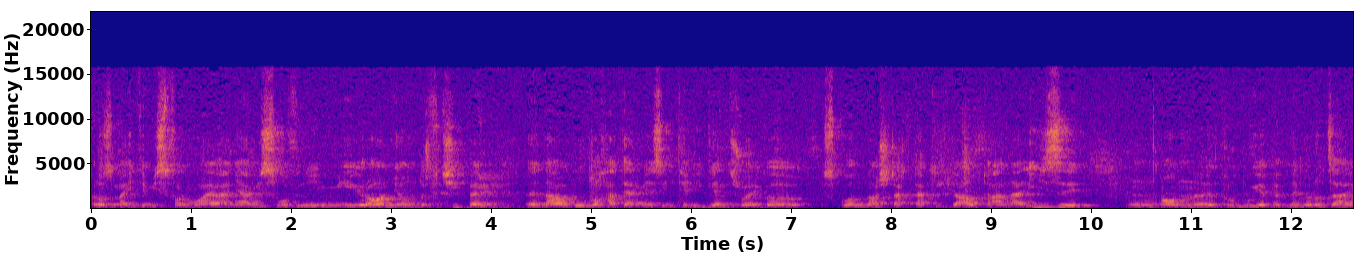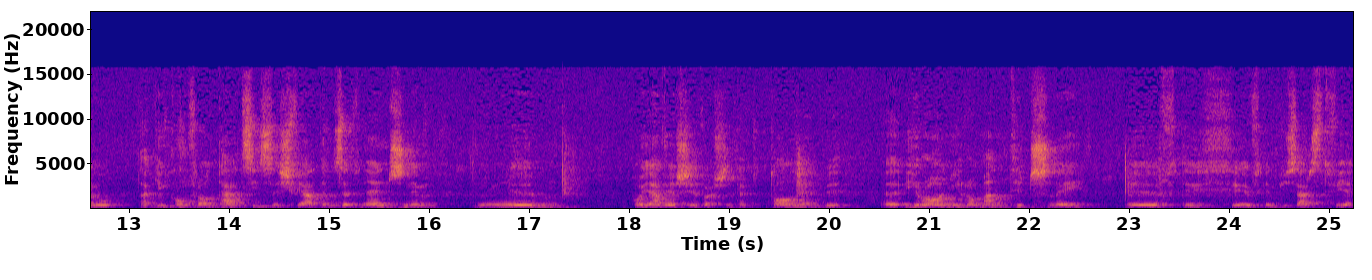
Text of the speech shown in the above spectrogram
rozmaitymi sformułowaniami słownymi, ironią, dowcipem. Na ogół bohaterem jest inteligent, o jego skłonnościach takich do autoanalizy. Mm, On y, próbuje pewnego rodzaju takiej konfrontacji ze światem zewnętrznym. Mm, Pojawia się właśnie taki ton jakby ironii romantycznej e, w, tych, e, w tym pisarstwie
